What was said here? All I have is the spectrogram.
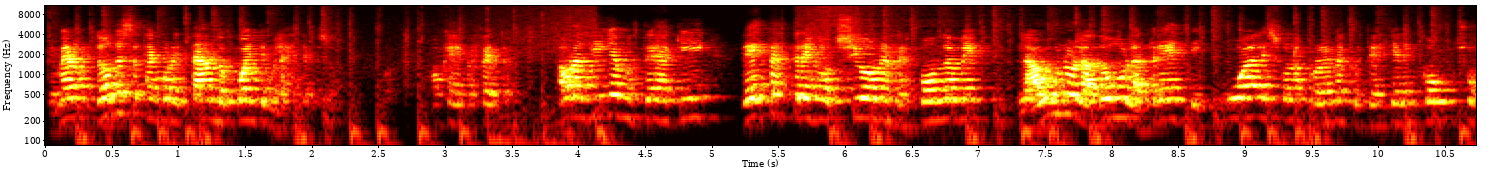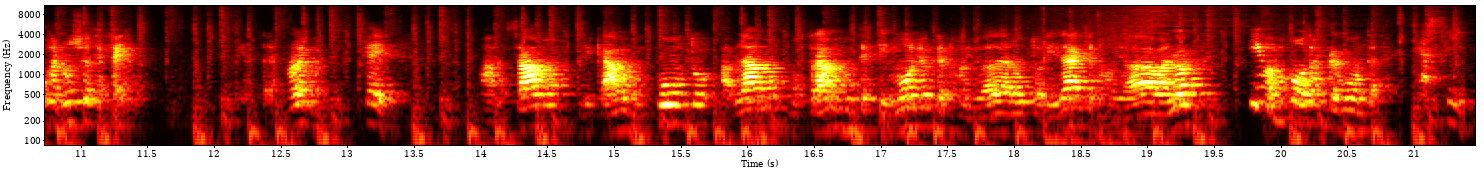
Primero, ¿dónde se están conectando? Cuéntenme la gente empezó. Ok, perfecto. Ahora díganme ustedes aquí, de estas tres opciones, respóndame la 1, la 2 o la 3 y cuáles son los problemas que ustedes tienen con sus anuncios de Facebook. Tienen tres problemas. Ok. Avanzamos, explicamos un punto, hablamos, mostramos un testimonio que nos ayuda a dar autoridad, que nos ayuda a dar valor y vamos con otras preguntas. Y así,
